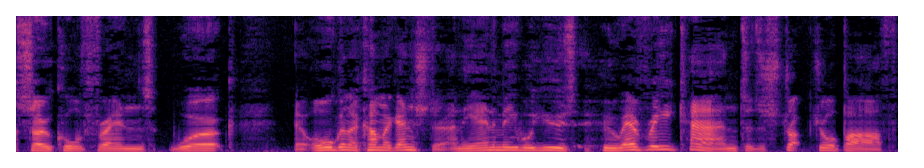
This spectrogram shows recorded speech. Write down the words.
so-called friends, work, they're all going to come against you, and the enemy will use whoever he can to disrupt your path.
